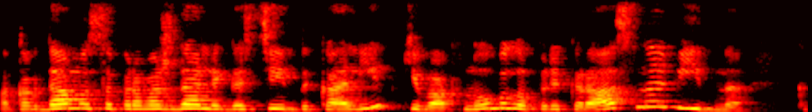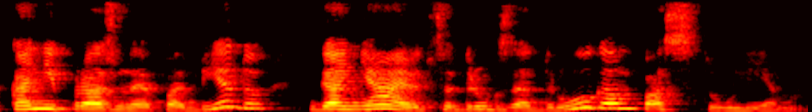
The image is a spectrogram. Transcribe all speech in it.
А когда мы сопровождали гостей до калитки, в окно было прекрасно видно, как они, празднуя победу, гоняются друг за другом по стульям.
